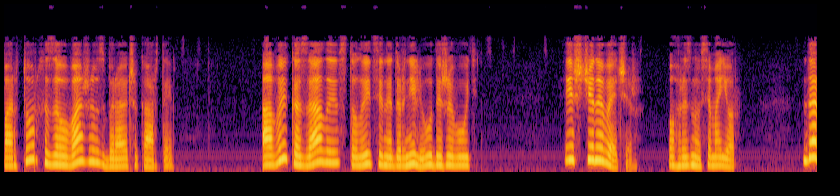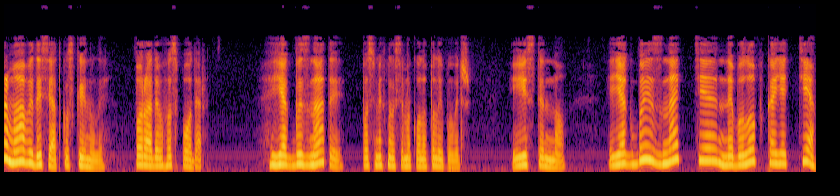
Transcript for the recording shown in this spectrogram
Парторг зауважив, збираючи карти. А ви казали, в столиці недурні люди живуть. І ще не вечір огризнувся майор. Дарма ви десятку скинули, порадив господар. Якби знати, посміхнувся Микола Пилипович. Істинно, якби знаття не було б каяття.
